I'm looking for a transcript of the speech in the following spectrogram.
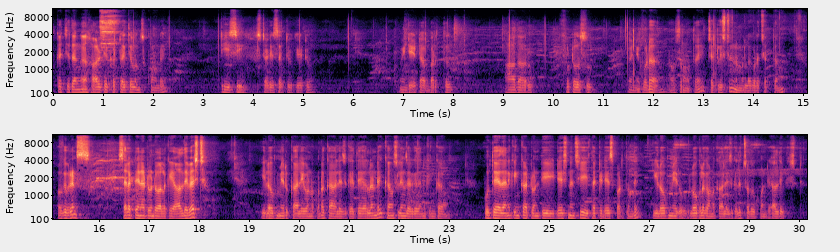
ఖచ్చితంగా హాల్ టికెట్ అయితే ఉంచుకోండి. TC study certificate me date of birth Aadhaar photos ఇవన్నీ కూడా అవసరం అవుతాయి చెక్ లిస్ట్ నేను మళ్ళీ కూడా చెప్తాను. ఓకే ఫ్రెండ్స్ సెలెక్ట్ అయినటువంటి వాళ్ళకి ఆల్ ది బెస్ట్. ఈలోపు మీరు ఖాళీ ఉండకుండా కాలేజీకి అయితే వెళ్ళండి. కౌన్సిలింగ్ జరిగేదానికి ఇంకా పూర్తి అయ్యేదానికి ఇంకా ట్వంటీ డేస్ నుంచి థర్టీ డేస్ పడుతుంది. ఈలోపు మీరు లోకల్గా ఉన్న కాలేజీకి వెళ్ళి చదువుకోండి. All the best.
